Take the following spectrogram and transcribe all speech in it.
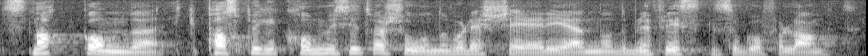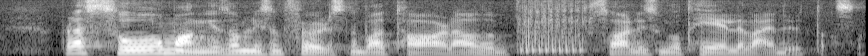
Snakk om det. Pass på ikke kom i situasjoner hvor det skjer igjen og det blir en fristelse å gå for langt. For det er så mange som liksom følelsene bare tar deg, og så, så har det liksom gått hele veien ut. altså.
